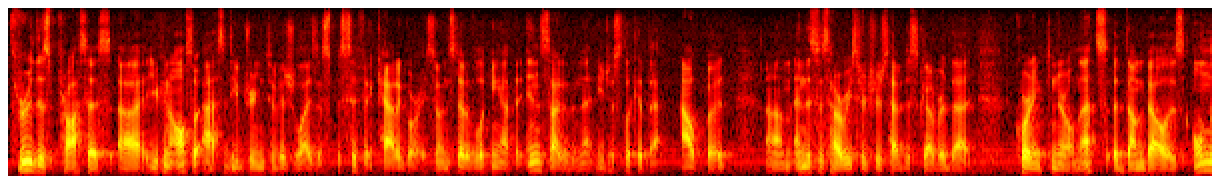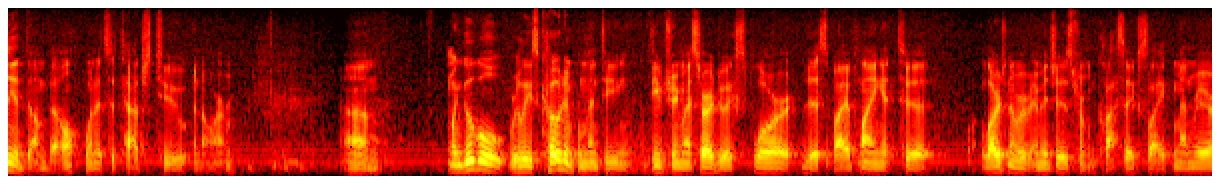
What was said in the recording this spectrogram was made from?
through this process, uh, you can also ask Deep Dream to visualize a specific category. So instead of looking at the inside of the net, you just look at the output um, and this is how researchers have discovered that, according to neural nets, a dumbbell is only a dumbbell when it's attached to an arm. Um, when Google released code implementing Deep Dream, I started to explore this by applying it to a large number of images from classics like Man Ray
